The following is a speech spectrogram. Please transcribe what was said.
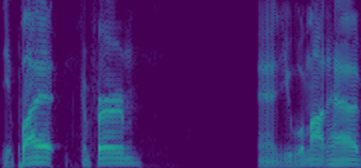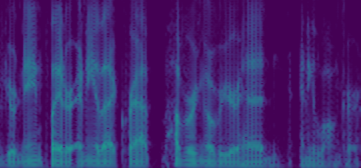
You apply it, confirm, and you will not have your nameplate or any of that crap hovering over your head any longer.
